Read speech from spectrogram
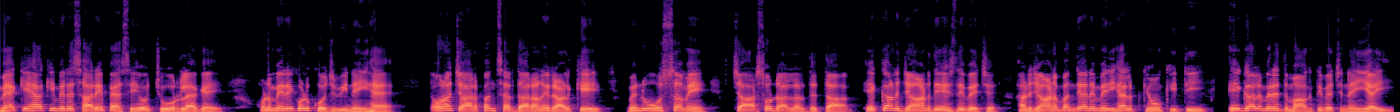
ਮੈਂ ਕਿਹਾ ਕਿ ਮੇਰੇ ਸਾਰੇ ਪੈਸੇ ਉਹ ਚੋਰ ਲੈ ਗਏ। ਹੁਣ ਮੇਰੇ ਕੋਲ ਕੁਝ ਵੀ ਨਹੀਂ ਹੈ। ਤਾਂ ਉਹਨਾਂ ਚਾਰ ਪੰਜ ਸਰਦਾਰਾਂ ਨੇ ਰਲ ਕੇ ਮੈਨੂੰ ਉਸ ਸਮੇਂ 400 ਡਾਲਰ ਦਿੱਤਾ। ਇੱਕ ਅਣਜਾਣ ਦੇਸ਼ ਦੇ ਵਿੱਚ ਅਣਜਾਣ ਬੰਦਿਆਂ ਨੇ ਮੇਰੀ ਹੈਲਪ ਕਿਉਂ ਕੀਤੀ? ਇਹ ਗੱਲ ਮੇਰੇ ਦਿਮਾਗ ਦੇ ਵਿੱਚ ਨਹੀਂ ਆਈ।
